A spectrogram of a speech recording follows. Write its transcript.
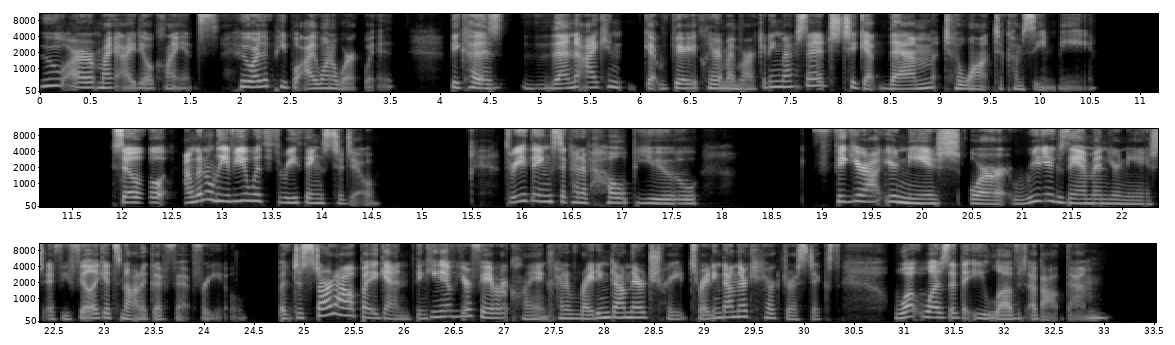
who are my ideal clients? Who are the people I want to work with? Because then I can get very clear in my marketing message to get them to want to come see me. So I'm going to leave you with three things to do. Three things to kind of help you figure out your niche or re examine your niche if you feel like it's not a good fit for you. But to start out by again thinking of your favorite client, kind of writing down their traits, writing down their characteristics. What was it that you loved about them?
